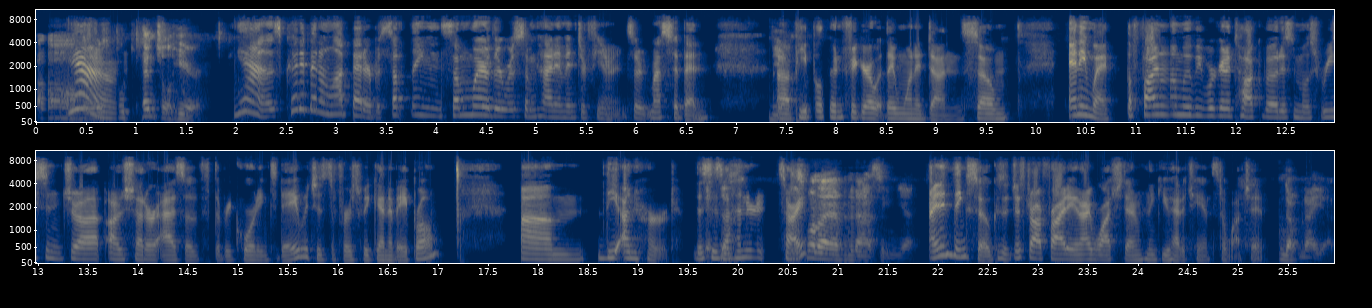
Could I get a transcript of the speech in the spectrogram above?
oh, Yeah. there's potential here. Yeah, this could have been a lot better, but something somewhere there was some kind of interference, or it must have been. Yeah. Uh, people couldn't figure out what they wanted done. So, anyway, the final movie we're going to talk about is the most recent drop on Shudder as of the recording today, which is the first weekend of April. Um, The Unheard. This is a hundred. Sorry, This one I have not seen yet. I didn't think so because it just dropped Friday and I watched it. I don't think you had a chance to watch it. No, not yet.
